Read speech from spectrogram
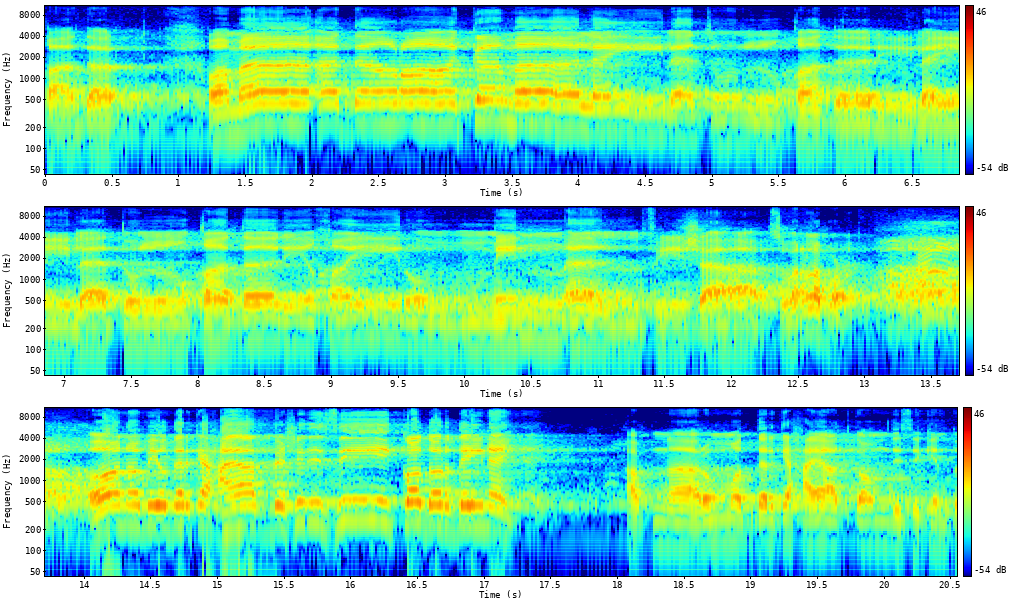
কদর وما أدراك ما ليلة القدر ليلة القدر خير من ألف شهر سبحان الله পড়ে ও নবী, ওদেরকে হায়াত বেশি দিছি, কদর দেই নাই। আপনার উম্মতদেরকে হায়াত কম দিছি, কিন্তু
